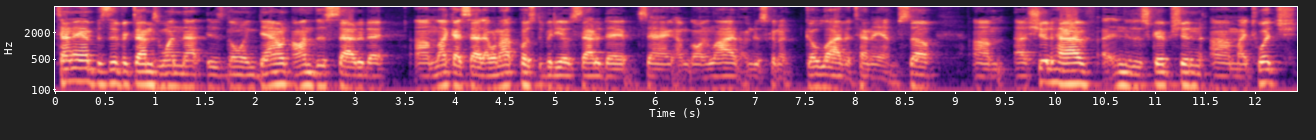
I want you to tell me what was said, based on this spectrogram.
10 a.m. Pacific time is when that is going down on this Saturday. Um, like I said, I will not post a video Saturday saying I'm going live. I'm just gonna go live at 10 a.m. So um, I should have in the description um, my Twitch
